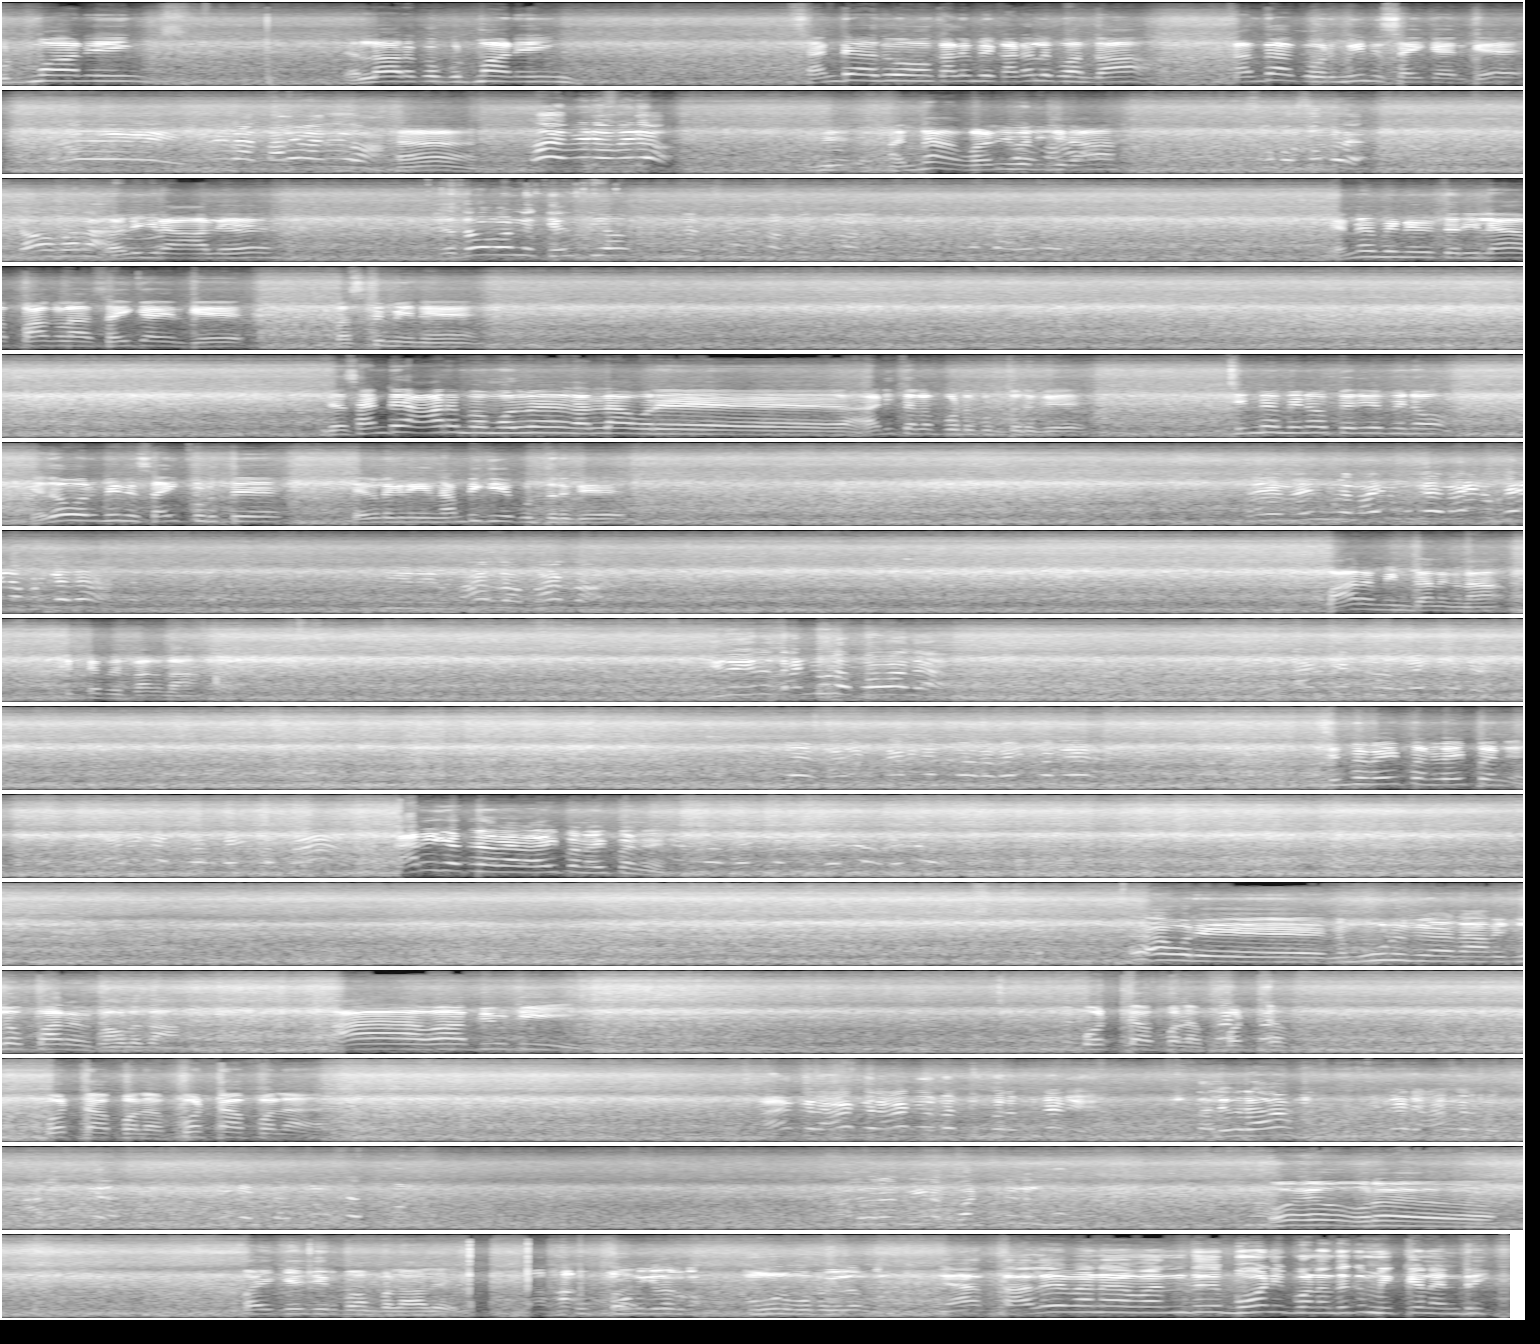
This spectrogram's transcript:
Good morning எல்லாருக்கும் good morning Sunday அதுவும் கிளம்பி கடலுக்கு வந்தோம் கந்தாக்கு ஒரு மீன் சைக்கா இருக்கு என்ன வலி வலிக்கிறான் வலிக்கிறான் ஆளு? ஏதோ ஒன்று கெல்த்தியோ என்ன மீன் தெரியல? பார்க்கலாம் சைக்கா இருக்கு ஃபஸ்ட்டு மீன். இந்த சண்டே ஆரம்பம் போது நல்லா ஒரு அடித்தளம் போட்டு கொடுத்துருக்கு. சின்ன மீனோ பெரிய மீனோ ஏதோ ஒரு மீன் சைக் கொடுத்து எங்களுக்கு நீங்கள் நம்பிக்கையை கொடுத்துருக்கு. பாறை மீன் தானுங்கண்ணா. கிட்ட போய் பார்க்கலாம். வெயிட் பண்ணு வெயிட் பண்ணு. கறி வேற வெயிட் பண்ணு வெயிட் பண்ணு. ஒரு இந்த மூணு நாலு கிலோ பாறை இருக்கும் அவ்வளோதான் ஆ வா பியூட்டி பொட்டா பழம் பொட்டா. பொட்டா பழம் பொட்டா பழம். ஓ ஒரு ஃபைவ் கேஜி இருப்பான் போல ஆளு. மூணு கிலோ இருக்கும். மூணு மூணு கிலோ இருக்கும். என் தலைவனை வந்து போனி போனதுக்கு மிக்க நன்றி.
